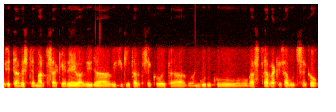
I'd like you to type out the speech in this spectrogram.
eta beste martzak ere, badira, bizikleta hartzeko eta bo, inguruko bazterrak ezagutzeko.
